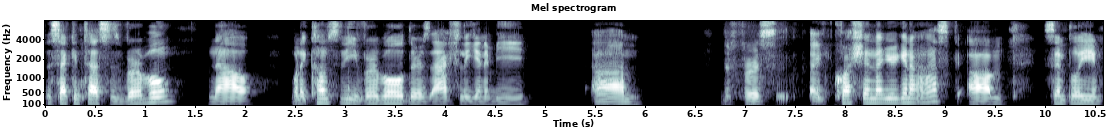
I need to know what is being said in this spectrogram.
The second test is verbal. Now, when it comes to the verbal, there's actually going to be um, the first uh, question that you're going to ask. Um, simply,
